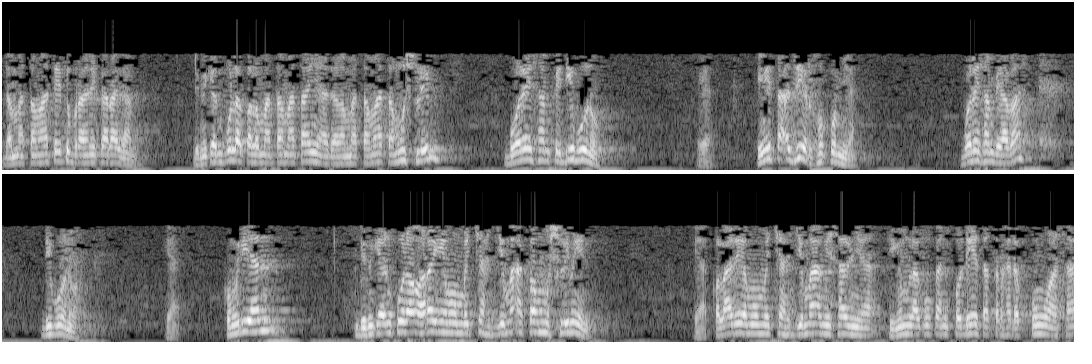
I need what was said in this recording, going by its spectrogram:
dan mata-mata itu beraneka ragam. Demikian pula kalau mata-matanya adalah mata-mata muslim, boleh sampai dibunuh. Ya. Ini takzir hukumnya. Boleh sampai apa? Dibunuh. Ya. Kemudian demikian pula orang yang memecah jemaah kaum muslimin. Ya, kalau ada yang memecah jemaah misalnya ingin melakukan kodeta terhadap penguasa,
